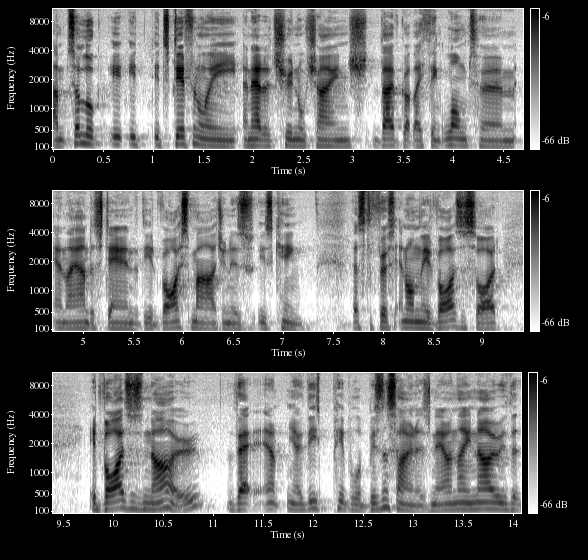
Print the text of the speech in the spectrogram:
Um, so look, it, it, it's definitely an attitudinal change. They've got, they think long term, and they understand that the advice margin is, is king. That's the first. And on the advisor side, advisors know that uh, you know these people are business owners now, and they know that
